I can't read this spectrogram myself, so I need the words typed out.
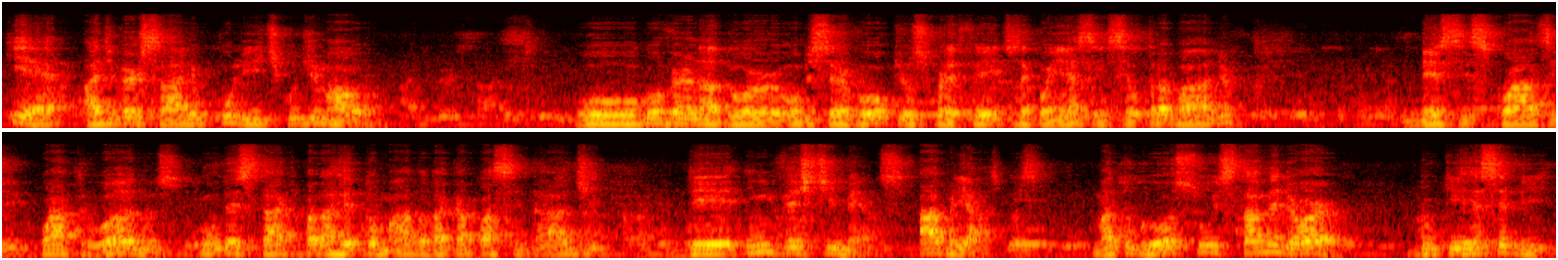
que é adversário político de Mauro. O governador observou que os prefeitos reconhecem seu trabalho nesses quase quatro anos, com destaque para a retomada da capacidade de investimentos. Abre aspas. Mato Grosso está melhor do que recebi.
